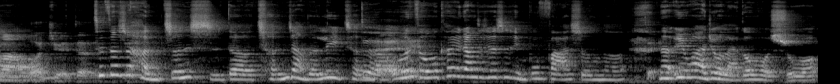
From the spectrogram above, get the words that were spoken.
嘛，没错我觉得。这就是很真实的成长的历程啊！对我们怎么可以让这些事情不发生呢？那玉外就来跟我说，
